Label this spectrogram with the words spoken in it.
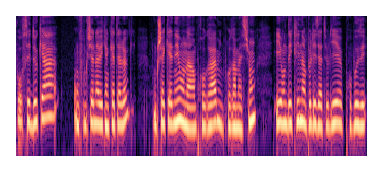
Pour ces deux cas, on fonctionne avec un catalogue. Donc chaque année, on a un programme, une programmation et on décline un peu les ateliers proposés.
